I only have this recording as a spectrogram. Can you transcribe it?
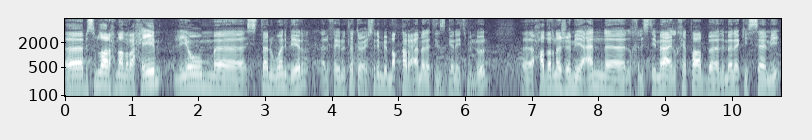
بسم الله الرحمن الرحيم. اليوم 6 نوفمبر 2023 بمقر عملة زقانية ملول. حضرنا جميعا الاستماع للخطاب الملكي السامي.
